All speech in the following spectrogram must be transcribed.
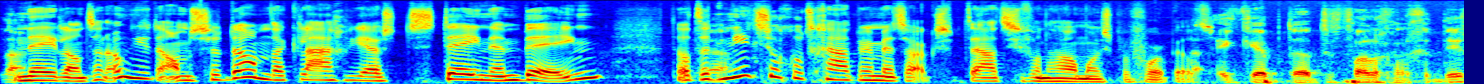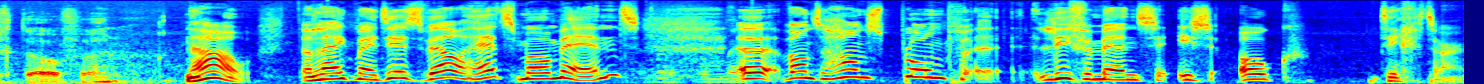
nou. Nederland. En ook niet in Amsterdam. Daar klagen we juist steen en been. Dat het ja. niet zo goed gaat meer met de acceptatie van homo's bijvoorbeeld. Nou, ik heb daar toevallig een gedicht over. Nou, dan lijkt mij dit wel het moment. Uh, want Hans Plomp, lieve mensen, is ook dichter.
